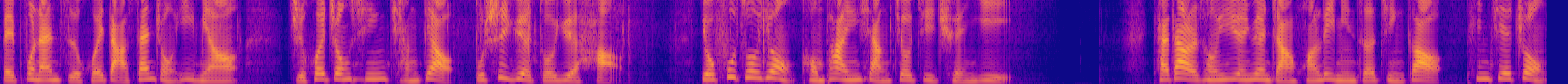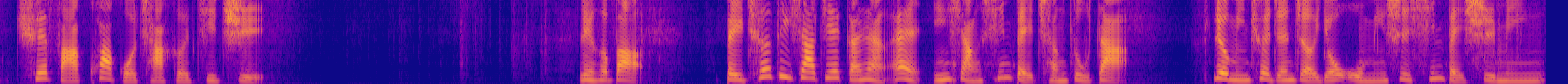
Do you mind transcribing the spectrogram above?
北部男子回打三种疫苗，指挥中心强调不是越多越好，有副作用恐怕影响救济权益。台大儿童医院院长黄立明则警告，拼接种缺乏跨国查核机制。联合报，北车地下街感染案影响新北程度大，六名确诊者有五名是新北市民。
